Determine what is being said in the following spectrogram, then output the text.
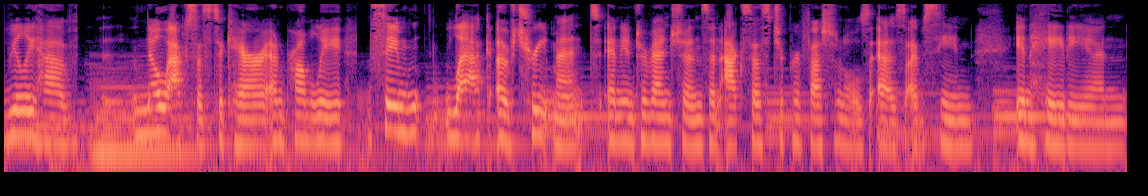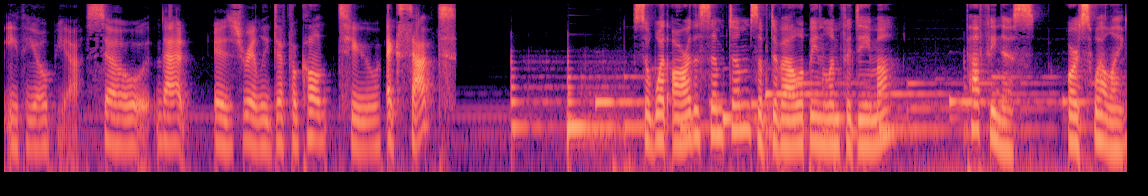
really have no access to care and probably same lack of treatment and interventions and access to professionals as I've seen in Haiti and Ethiopia. So that is really difficult to accept. So, what are the symptoms of developing lymphedema? Puffiness or swelling,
